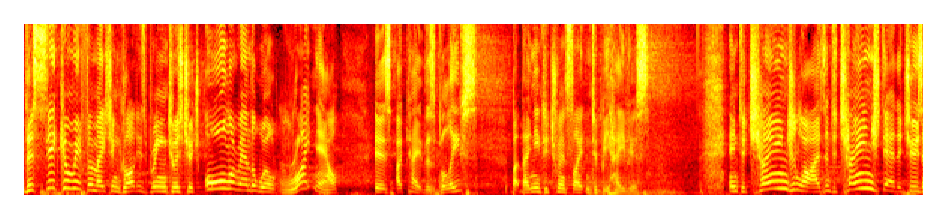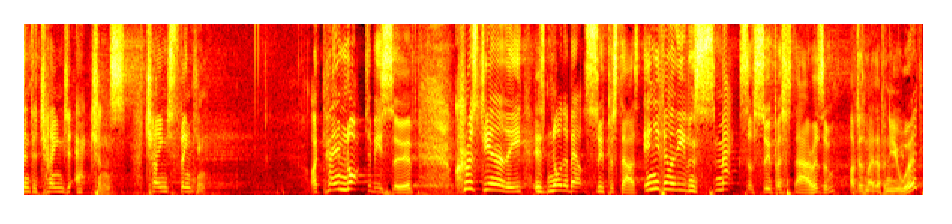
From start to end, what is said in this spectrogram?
The second Reformation God is bringing to His church all around the world right now is okay, there's beliefs, but they need to translate into behaviors. And to change lives, and to change attitudes, and to change actions, change thinking. I came not to be served. Christianity is not about superstars. Anything that even smacks of superstarism, I've just made up a new word,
